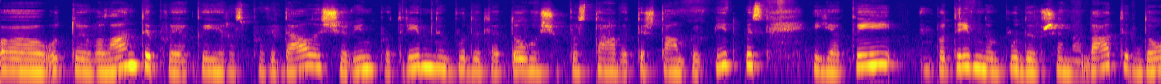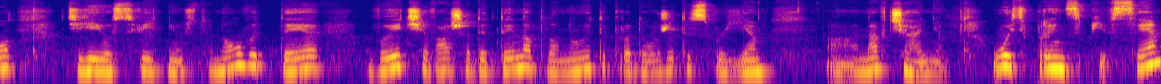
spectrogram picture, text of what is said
е, от той Воланти, про який розповідала, що він потрібний буде для того, щоб поставити штамп і підпис, і який потрібно буде вже надати до тієї освітньої установи, де ви чи ваша дитина плануєте продовжити своє навчання. Ось, в принципі, все.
